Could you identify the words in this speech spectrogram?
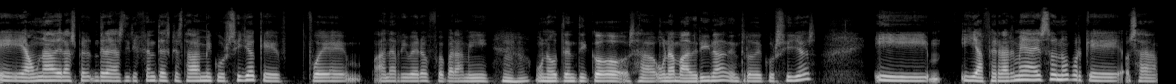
eh, a una de las, de las dirigentes que estaba en mi cursillo, que fue Ana Rivero, fue para mí un auténtico, o sea, una madrina dentro de cursillos, y, y aferrarme a eso, ¿no? Porque, o sea,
